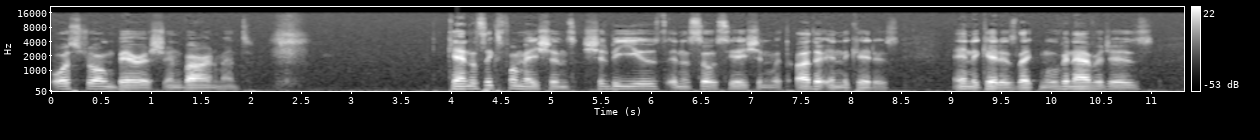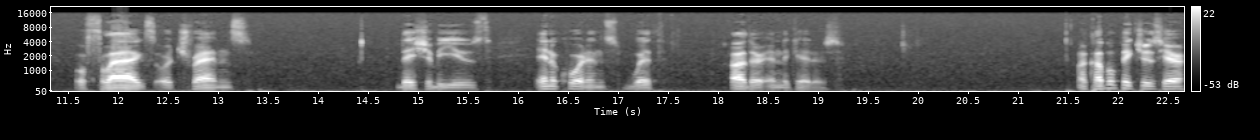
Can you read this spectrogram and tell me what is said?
or strong bearish environment. Candlesticks formations should be used in association with other indicators, indicators like moving averages or flags or trends. They should be used in accordance with other indicators. A couple pictures here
